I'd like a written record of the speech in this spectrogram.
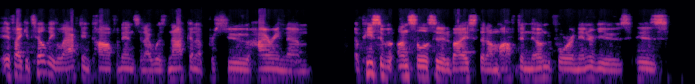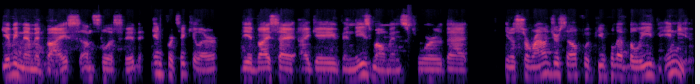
if I could tell they lacked in confidence and I was not going to pursue hiring them, a piece of unsolicited advice that I'm often known for in interviews is giving them advice unsolicited. In particular, the advice I, I gave in these moments were that, you know, surround yourself with people that believe in you.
